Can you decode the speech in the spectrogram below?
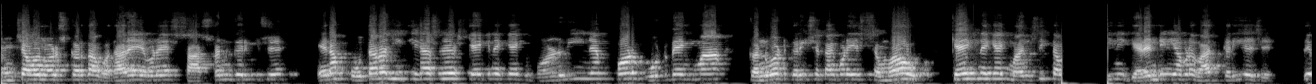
પંચાવન વર્ષ કરતા વધારે એમણે શાસન કર્યું છે. એના પોતાના જ ઇતિહાસને ક્યાંક ને ક્યાંક વર્ણવીને પણ વોટ બેંકમાં કન્વર્ટ કરી શકાય. પણ એ સંભાવ ક્યાંક ને ક્યાંક માનસિકતાની ગેરંટીની આપણે વાત કરીએ છીએ. તે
